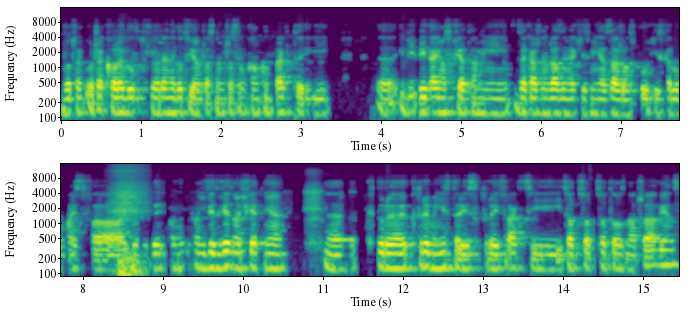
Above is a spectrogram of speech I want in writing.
w oczach, w oczach kolegów, którzy renegocjują czasem, czasem kontrakty i, i biegają z kwiatami za każdym razem, jak się zmienia zarząd spółki Skarbu Państwa. Oni wiedzą świetnie, który, który minister jest z której frakcji i co, co, co to oznacza, więc,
